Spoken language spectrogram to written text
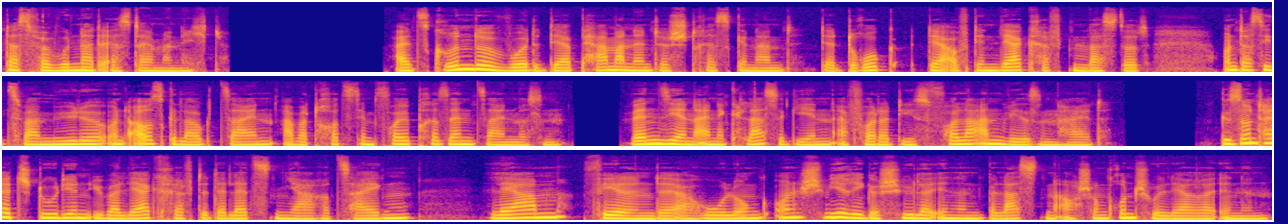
Das verwundert erst einmal nicht. Als Gründe wurde der permanente Stress genannt, der Druck, der auf den Lehrkräften lastet, und dass sie zwar müde und ausgelaugt seien, aber trotzdem voll präsent sein müssen. Wenn sie in eine Klasse gehen, erfordert dies volle Anwesenheit. Gesundheitsstudien über Lehrkräfte der letzten Jahre zeigen, Lärm, fehlende Erholung und schwierige Schülerinnen belasten auch schon Grundschullehrerinnen.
